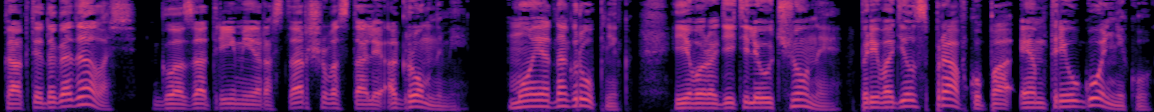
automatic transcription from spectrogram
Как ты догадалась? Глаза Тримиера-старшего стали огромными. Мой одногруппник, его родители ученые, приводил справку по М-треугольнику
